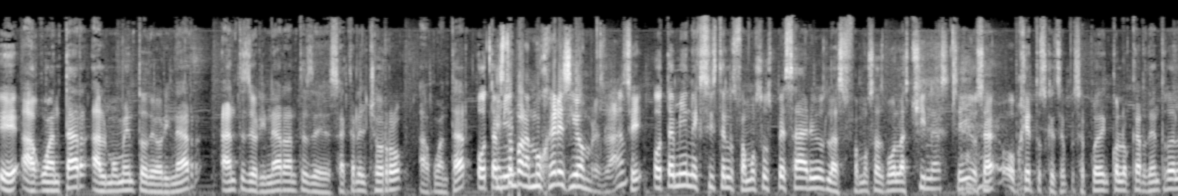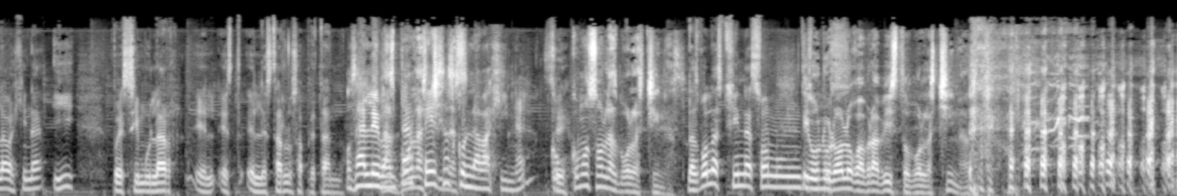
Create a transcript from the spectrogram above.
Eh, aguantar al momento de orinar, antes de orinar, antes de sacar el chorro, aguantar. O también. Esto para mujeres y hombres, ¿verdad? Sí, o también existen los famosos pesarios, las famosas bolas chinas, ¿sí? O sea, objetos que se, se pueden colocar dentro de la vagina y pues simular el, el estarlos apretando. O sea, levantar pesas chinas. con la vagina. ¿Cómo, sí. cómo son las bolas chinas? Las bolas chinas son un... Digo, un urólogo habrá visto bolas chinas.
